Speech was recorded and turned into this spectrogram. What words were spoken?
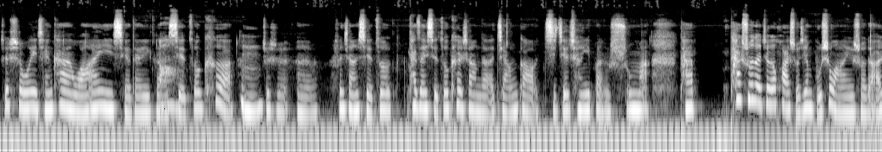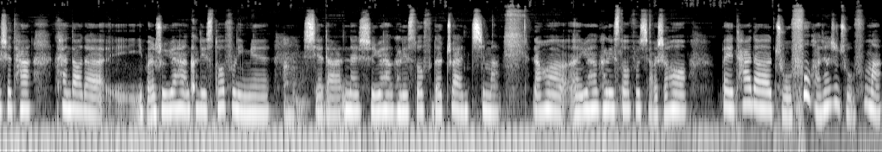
就是我以前看王安忆写的一个写作课，嗯，就是嗯，分享写作，他在写作课上的讲稿集结成一本书嘛，他。他说的这个话，首先不是王安忆说的，而是他看到的一本书《约翰克里斯托夫》里面写的，那是约翰克里斯托夫的传记嘛。然后，嗯，约翰克里斯托夫小时候被他的祖父，好像是祖父嘛，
